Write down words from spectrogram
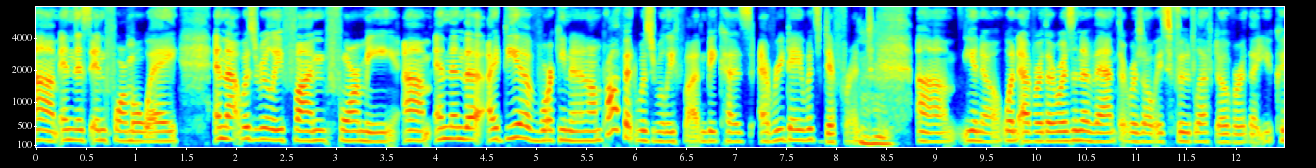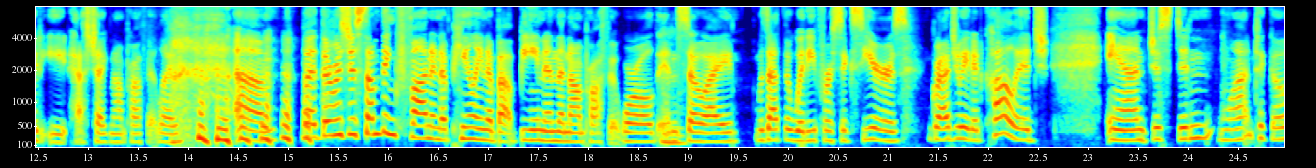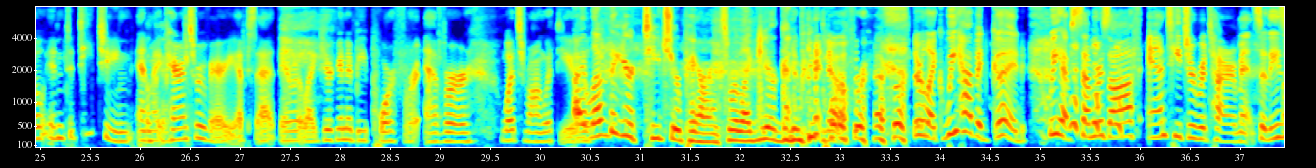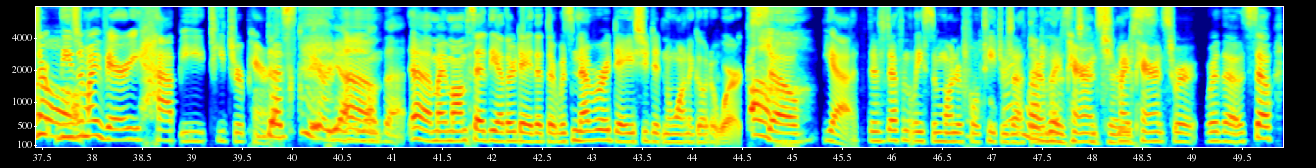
um, in this informal way. And that was really fun for me. Um, and then the idea of working in a nonprofit was really fun because every day was different. Mm-hmm. Um, you know, whenever there was an event, there was always food left over that you could eat. Hashtag nonprofit life. Um, but there was just something fun and appealing about being in the nonprofit world. Mm-hmm. And so I was at the Witte study for six years, graduated college, and just didn't want to go into teaching. And okay. my parents were very upset. They were like, You're going to be poor forever. What's wrong with you? I love that your teacher parents were like, You're going to be poor forever. They're like, We have it good. We have summers off and teacher retirement. So these are oh. these are my very happy teacher parents. That's clear. Yeah, um, I love that. Uh, my mom said the other day that there was never a day she didn't want to go to work. Oh. So yeah, there's definitely some wonderful teachers I out there. My parents, teachers. my parents were were those. So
